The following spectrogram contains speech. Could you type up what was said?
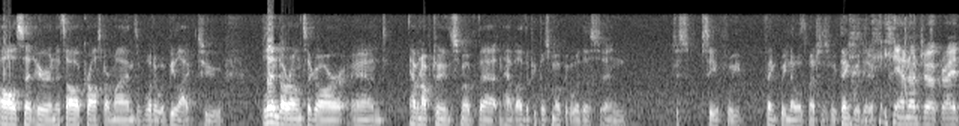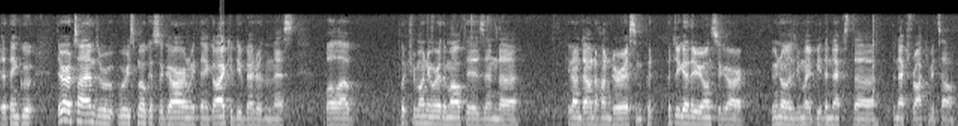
all sat here and it's all crossed our minds of what it would be like to blend our own cigar and have an opportunity to smoke that and have other people smoke it with us and just see if we think we know as much as we think we do. yeah, no joke, right? I think we, there are times where, we smoke a cigar and we think, oh, I could do better than this. Well, uh, put your money where the mouth is and uh, get on down to Honduras and put put together your own cigar who knows? You might be the next uh, the next Rocky Patel.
